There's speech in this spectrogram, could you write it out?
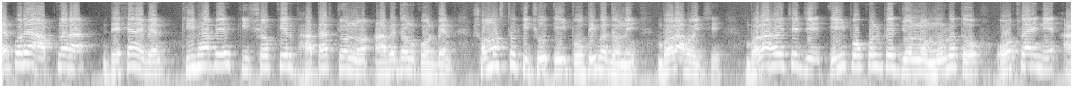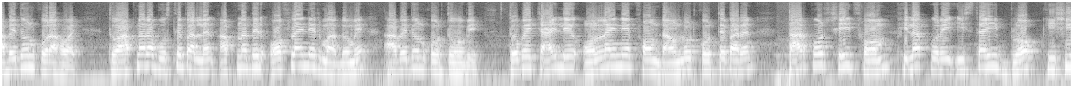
এরপরে আপনারা দেখে নেবেন, কীভাবে কৃষকের ভাতার জন্য আবেদন করবেন। সমস্ত কিছু এই প্রতিবেদনে বলা হয়েছে। বলা হয়েছে যে, এই প্রকল্পের জন্য মূলত অফলাইনে আবেদন করা হয়। তো আপনারা বুঝতে পারলেন, আপনাদের অফলাইনের মাধ্যমে আবেদন করতে হবে। তবে চাইলে অনলাইনে ফর্ম ডাউনলোড করতে পারেন। তারপর সেই ফর্ম ফিল করে স্থায়ী ব্লক কৃষি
